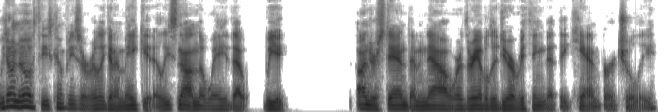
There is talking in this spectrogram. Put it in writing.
We don't know if these companies are really going to make it, at least not in the way that we understand them now, where they're able to do everything that they can virtually.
